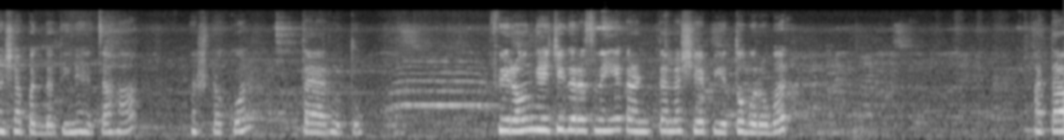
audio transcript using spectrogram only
अशा पद्धतीने ह्याचा हा अष्टकोन तयार होतो. फिरवून घ्यायची गरज नाही आहे कारण त्याला शेप येतो बरोबर. आता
